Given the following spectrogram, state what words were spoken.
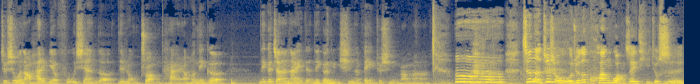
就是我脑海里面浮现的那种状态，然后那个。那个站在那里的那个女性的背影就是你妈妈，啊，真的就是我，我觉得宽广这一题就是，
